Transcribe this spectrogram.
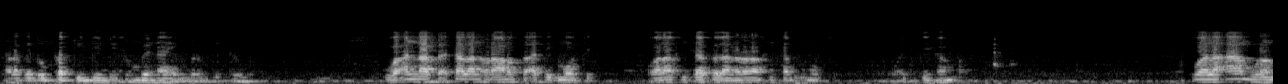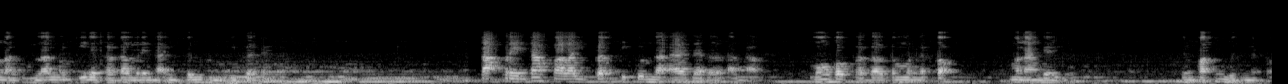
Salah ketobat di di sumber naik begitu. Wa an la ba'talan orang orang ba'atik mujid. Wala kita belan orang kita mujid. Wah itu gampang. Wala amuran nagum lan ini bakal merintah ingsun ibadah. Tak perintah pala ibad dikunna adzal anam. Mongko bakal temen ngetok menandai. Yang pasti buat ngetok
